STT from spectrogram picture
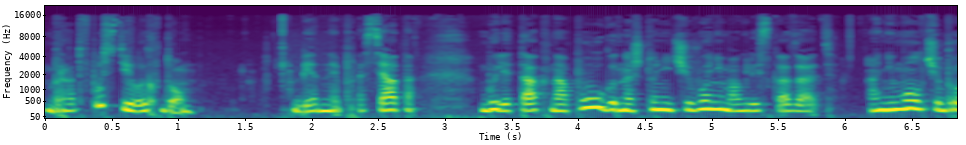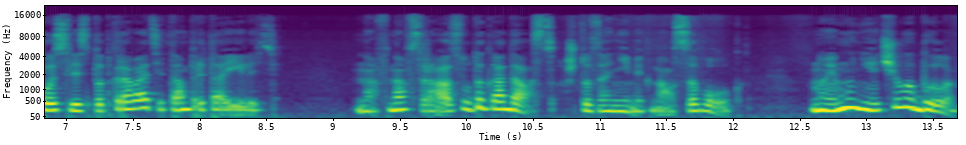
Брат впустил их в дом. Бедные просята были так напуганы, что ничего не могли сказать. Они молча бросились под кровать и там притаились. Наф-Наф сразу догадался, что за ними гнался волк. Но ему нечего было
